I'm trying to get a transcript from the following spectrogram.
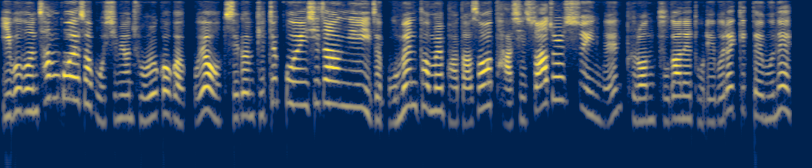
이 부분 참고해서 보시면 좋을 것 같고요. 지금 비트코인 시장이 이제 모멘텀을 받아서 다시 쏴줄 수 있는 그런 구간에 돌입을 했기 때문에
